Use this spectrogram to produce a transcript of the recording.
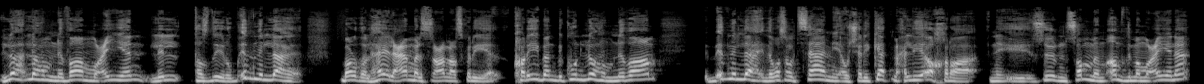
لهم نظام معين للتصدير وبإذن الله برضو الهيئة العامة للصناعات العسكرية قريبا بيكون لهم نظام بإذن الله إذا وصلت سامي أو شركات محلية أخرى يصير نصمم أنظمة معينة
